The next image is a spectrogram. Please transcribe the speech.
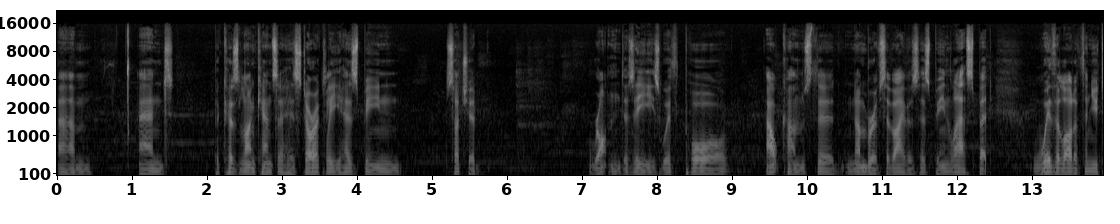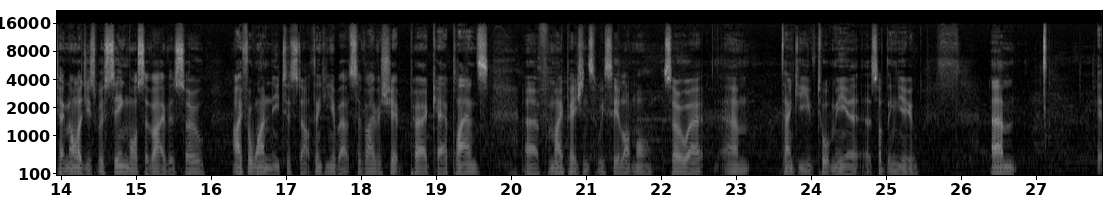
Um, and because lung cancer historically has been such a rotten disease with poor outcomes, the number of survivors has been less. But with a lot of the new technologies, we're seeing more survivors. So I, for one, need to start thinking about survivorship uh, care plans uh, for my patients. We see a lot more. So uh, um, thank you. You've taught me uh, uh, something new. Um, eh,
